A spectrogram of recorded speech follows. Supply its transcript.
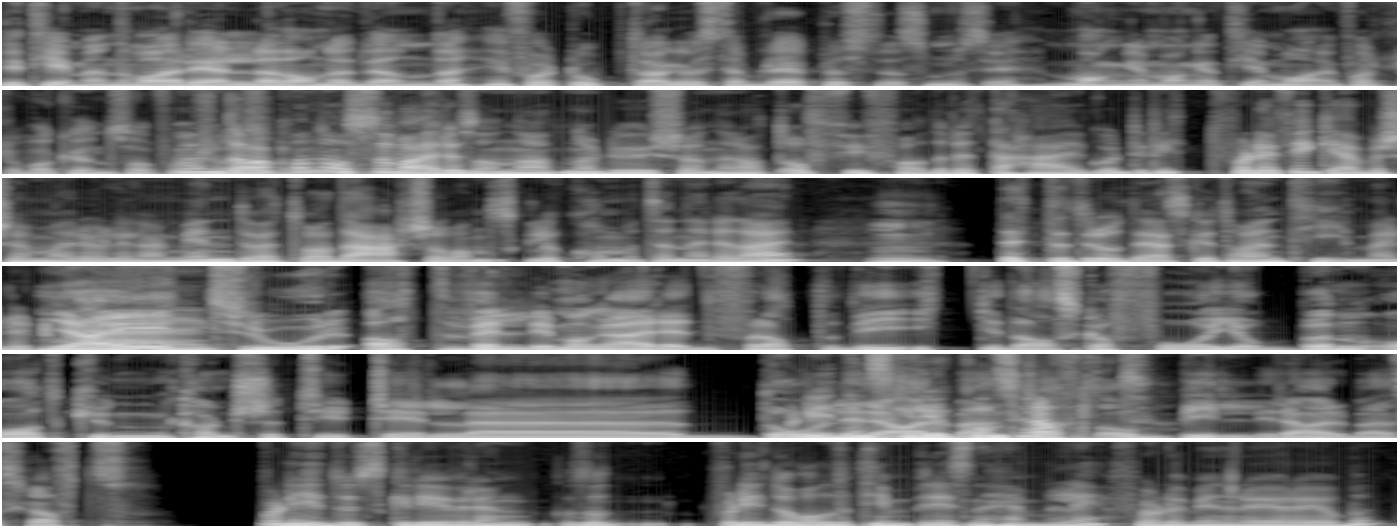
de timene var reelle da, nødvendige i forhold til oppdraget. Hvis det ble plutselig som du sier, mange mange timer da, i forhold til hva kunden så for Men da kan det også være sånn at når du skjønner at å fy fader, dette her går dritt, for det fikk jeg beskjed om av rørleggeren min, du vet hva, det er så vanskelig å komme til nedi der. Mm. Dette trodde jeg skulle ta en time eller to. Jeg tror at veldig mange er redd for at de ikke da skal få jobben, og at kunden kanskje tyr til eh, dårligere arbeidskraft kontrakt. og billigere arbeidskraft. fordi, du en, altså, fordi du holder timeprisen hemmelig før du begynner å gjøre jobben.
